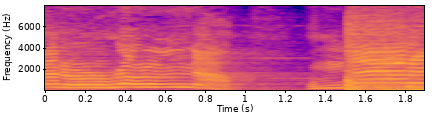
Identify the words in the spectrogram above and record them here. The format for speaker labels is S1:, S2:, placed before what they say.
S1: that rolling now. That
